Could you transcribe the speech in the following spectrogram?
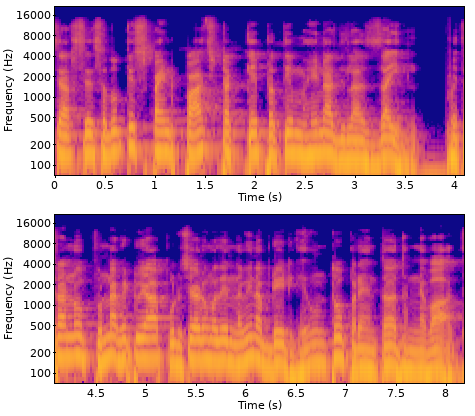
चारशे सदोतीस पॉईंट पाच टक्के प्रति महिना दिला जाईल. मित्रांनो पुन्हा भेटूया पुढच्या व्हिडिओमध्ये नवीन अपडेट घेऊन तोपर्यंत धन्यवाद.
